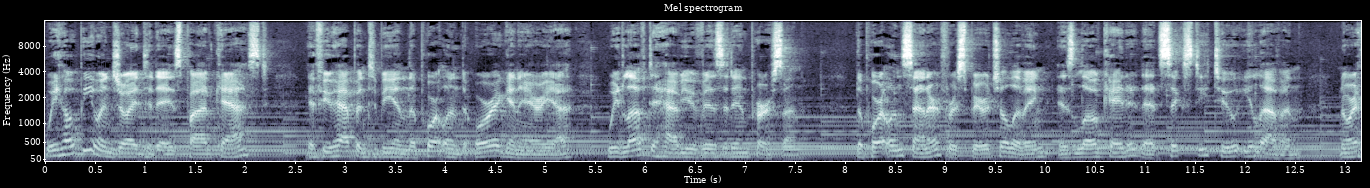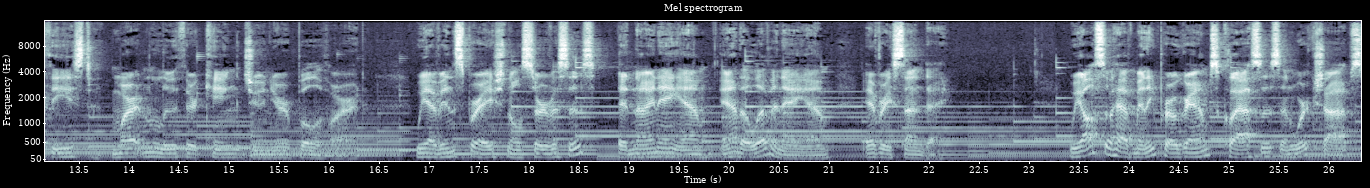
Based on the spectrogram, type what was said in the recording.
We hope you enjoyed today's podcast. If you happen to be in the Portland, Oregon area, we'd love to have you visit in person. The Portland Center for Spiritual Living is located at 6211 Northeast Martin Luther King Jr. Boulevard. We have inspirational services at 9 a.m. and 11 a.m. every Sunday. We also have many programs, classes, and workshops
